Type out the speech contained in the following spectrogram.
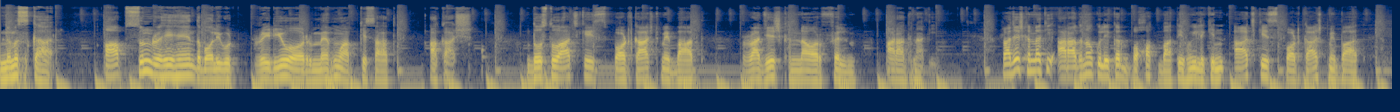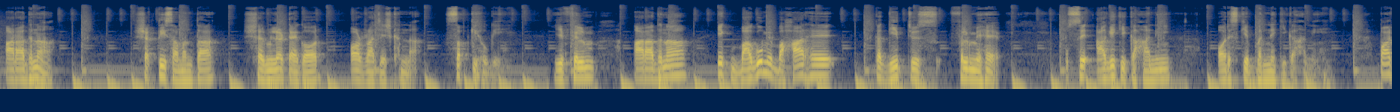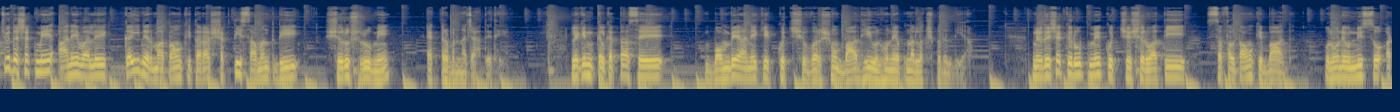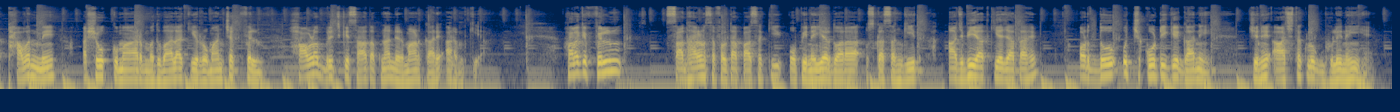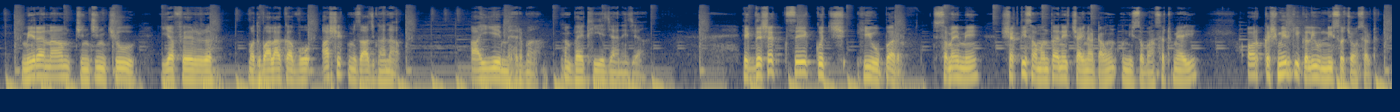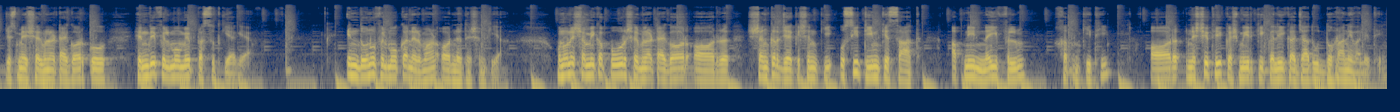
नमस्कार। आप सुन रहे हैं द बॉलीवुड रेडियो और मैं हूँ आपके साथ आकाश। दोस्तों, आज के इस पॉडकास्ट में बात राजेश खन्ना और फ़िल्म आराधना की। राजेश खन्ना की आराधना को लेकर बहुत बातें हुई, लेकिन आज के इस पॉडकास्ट में बात आराधना, शक्ति सामंता, शर्मिला टैगोर और राजेश खन्ना, सबकी होगी। ये फ़िल्म आराधना एक बागों में बहार है का गीत जो इस फ़िल्म में है, उससे आगे की कहानी और इसके बनने की कहानी पाँचवें दशक में आने वाले कई निर्माताओं की तरह शक्ति सामंत भी शुरू शुरू में एक्टर बनना चाहते थे। लेकिन कलकत्ता से बॉम्बे आने के कुछ वर्षों बाद ही उन्होंने अपना लक्ष्य बदल दिया। निर्देशक के रूप में कुछ शुरुआती सफलताओं के बाद उन्होंने उन्नीस सौ अट्ठावन में अशोक कुमार मधुबाला की रोमांचक फ़िल्म हावड़ा ब्रिज के साथ अपना निर्माण कार्य आरंभ किया। हालाँकि फ़िल्म साधारण सफलता पा सकी ओपी नैयर द्वारा उसका संगीत आज भी याद किया जाता है और दो उच्च कोटि के गाने जिन्हें आज तक लोग भूले नहीं हैं। मेरा नाम चिंचिन चू या फिर मधुबाला का वो आशिक मिजाज गाना, आइए मेहरमा, बैठिए जाने जा। एक दशक से कुछ ही ऊपर, समय में शक्ति सामंता ने चाइना टाउन उन्नीस सौ बासठ में आई और कश्मीर की कली उन्नीस सौ चौंसठ, जिसमें शर्मिला टैगोर को हिंदी फ़िल्मों में प्रस्तुत किया गया। इन दोनों फ़िल्मों का निर्माण और निर्देशन किया। उन्होंने शमी कपूर, शर्मिला टैगोर और शंकर जयकिशन की उसी टीम के साथ अपनी नई फ़िल्म ख़त्म की थी और निश्चित ही कश्मीर की कली का जादू दोहराने वाले थे।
